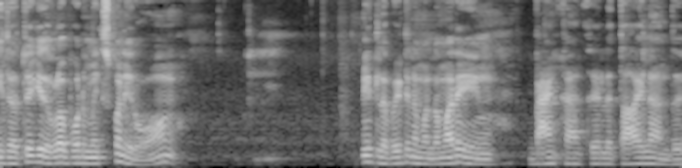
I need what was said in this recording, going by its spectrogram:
இதை தூக்கி இதுக்குள்ளே போட்டு மிக்ஸ் பண்ணிடுவோம். வீட்டில் போயிட்டு நம்ம இந்த மாதிரி பேங்காக்கு இல்லை தாய்லாந்து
